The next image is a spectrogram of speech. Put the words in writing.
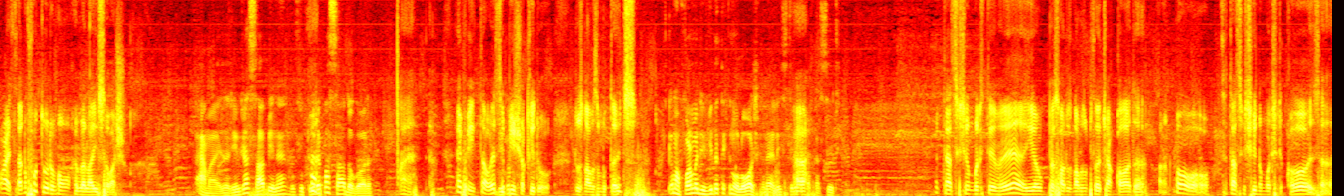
Mas tá no futuro, vão revelar isso, eu acho. Ah, mas a gente já sabe, né? O futuro é passado agora. É. Enfim, então, esse bicho aqui do, dos Novos Mutantes. É uma forma de vida tecnológica, né? Ele é estranho Ah. pra cacete. Tá assistindo muito TV e o pessoal dos Novos Mutantes acorda falando, pô, você tá assistindo um monte de coisa.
